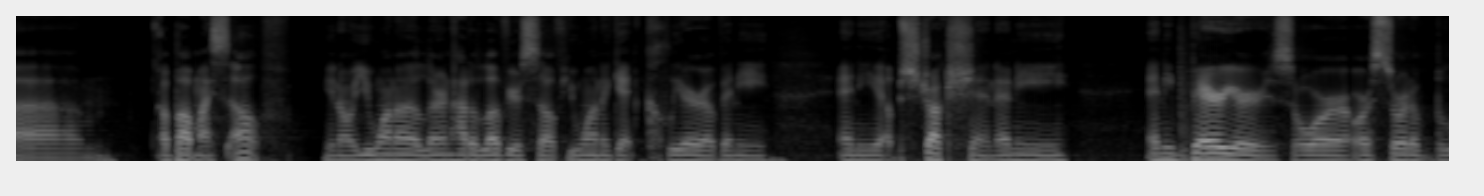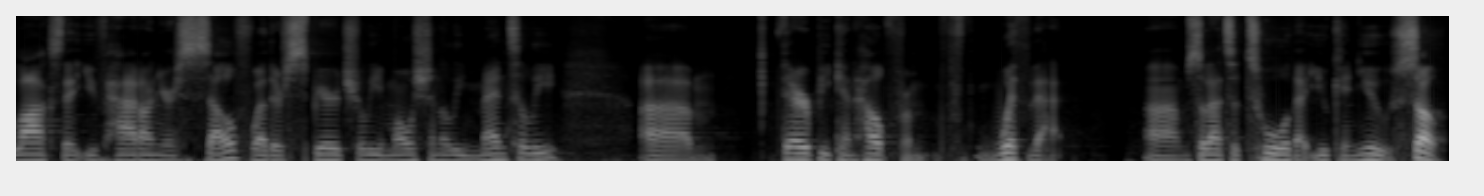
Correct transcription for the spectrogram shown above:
um, about myself. You know, you want to learn how to love yourself. You want to get clear of any any obstruction, any any barriers or or sort of blocks that you've had on yourself, whether spiritually, emotionally, mentally. Um, therapy can help from with that. Um, so that's a tool that you can use. So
